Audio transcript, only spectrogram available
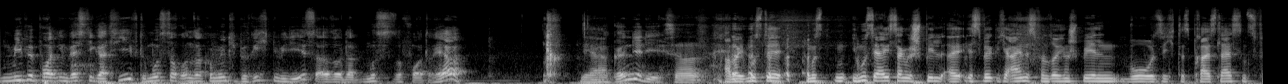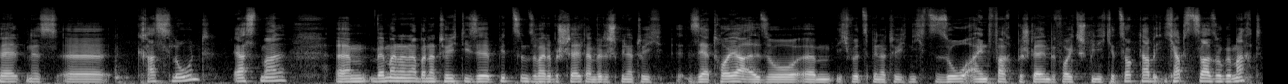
MeeplePorn investigativ. Du musst doch unserer Community berichten, wie die ist. Also, das muss sofort her. Ja, Ja. gönn dir die. So, Aber ich musste, ich musste, ich musste ehrlich sagen, das Spiel äh, ist wirklich eines von solchen Spielen, wo sich das Preis-Leistungs-Verhältnis äh, krass lohnt, erstmal. Ähm, wenn man dann aber natürlich diese Bits und so weiter bestellt, dann wird das Spiel natürlich sehr teuer. Also ähm, ich würde es mir natürlich nicht so einfach bestellen, bevor ich das Spiel nicht gezockt habe. Ich habe es zwar so gemacht,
